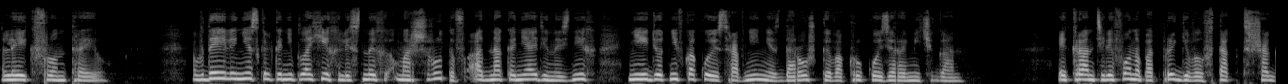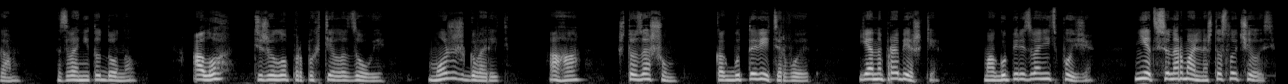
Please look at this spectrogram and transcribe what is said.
Лейкфронт-трейл. В Дейле несколько неплохих лесных маршрутов, однако ни один из них не идет ни в какое сравнение с дорожкой вокруг озера Мичиган. Экран телефона подпрыгивал в такт шагам. Звонит Удонал. «Алло?» — тяжело пропыхтела Зоуи. «Можешь говорить?» «Ага. Что за шум? Как будто ветер воет. Я на пробежке. Могу перезвонить позже. Нет, все нормально. Что случилось?»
